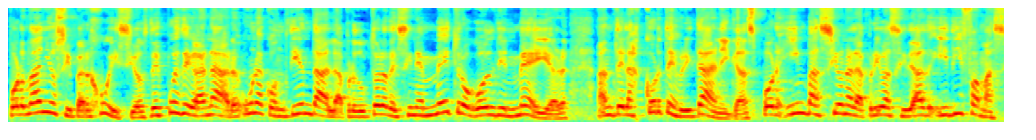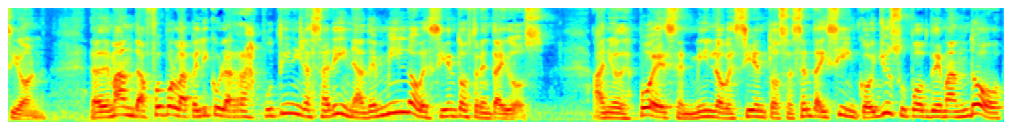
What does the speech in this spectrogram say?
por daños y perjuicios después de ganar una contienda a la productora de cine Metro Goldwyn Mayer ante las cortes británicas por invasión a la privacidad y difamación. La demanda fue por la película Rasputin y la zarina de 1932. Año después, en 1965, Yusupov demandó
